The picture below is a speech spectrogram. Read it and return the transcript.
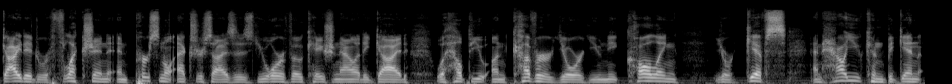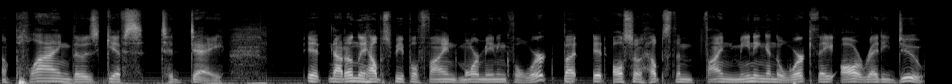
guided reflection and personal exercises. Your Vocationality Guide will help you uncover your unique calling, your gifts, and how you can begin applying those gifts today it not only helps people find more meaningful work, but it also helps them find meaning in the work they already do.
